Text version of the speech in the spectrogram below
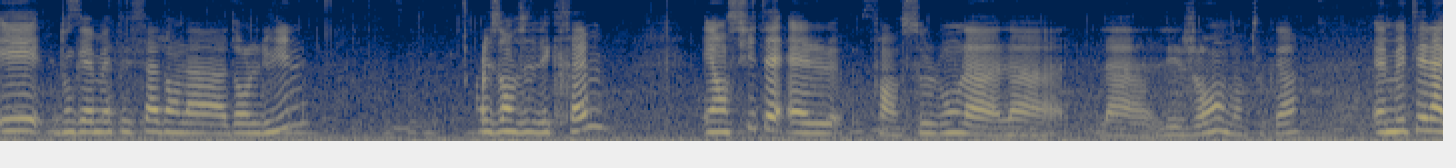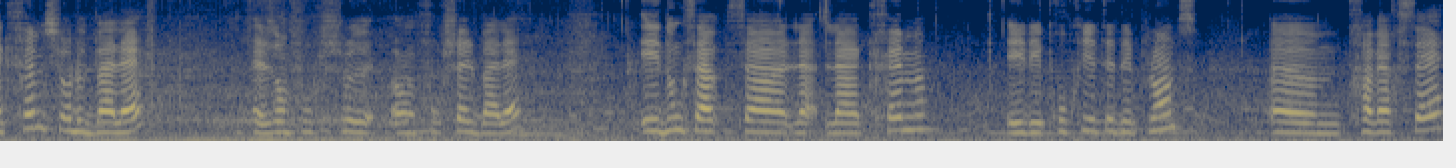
et donc elles mettaient ça dans l'huile. Elles en faisaient des crèmes, et ensuite elles, enfin selon la, légende en tout cas, elles mettaient la crème sur le balai. Elles enfourchaient, enfourchaient le balai, et donc ça, ça- la crème et les propriétés des plantes euh, traversaient,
